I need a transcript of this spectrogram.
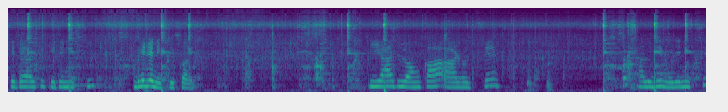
সেটা আর কি কেটে নিচ্ছি। ভেজে নিচ্ছি সরি পেঁয়াজ, লঙ্কা আর হচ্ছে আলু দিয়ে ভেজে নিচ্ছি।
